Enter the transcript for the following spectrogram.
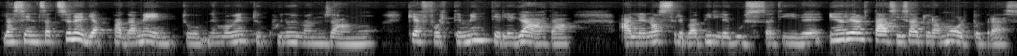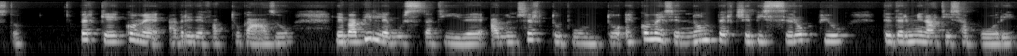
la sensazione di appagamento nel momento in cui noi mangiamo, che è fortemente legata alle nostre papille gustative, in realtà si satura molto presto perché, come avrete fatto caso, le papille gustative ad un certo punto è come se non percepissero più determinati sapori.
